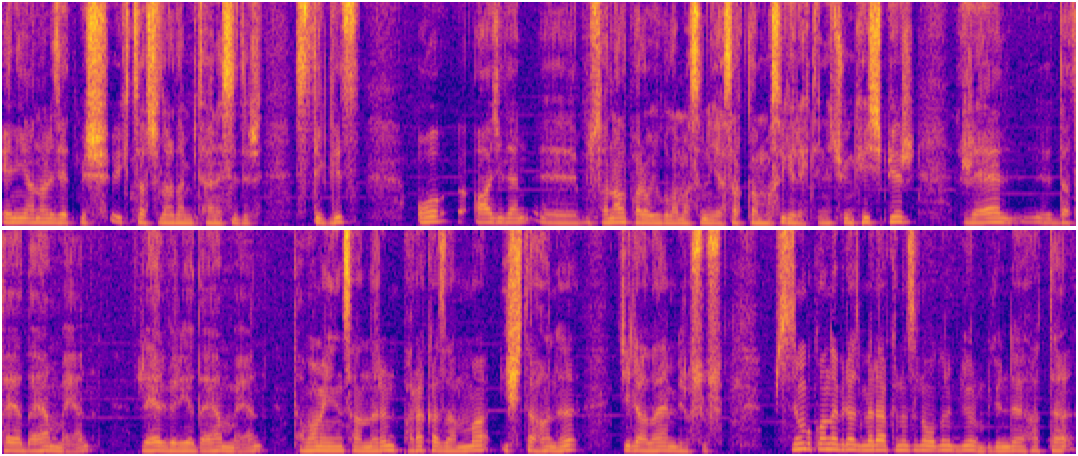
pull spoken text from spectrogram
en iyi analiz etmiş iktisatçılardan bir tanesidir Stiglitz. O acilen e, bu sanal para uygulamasının yasaklanması gerektiğini çünkü hiçbir reel e, dataya dayanmayan, reel veriye dayanmayan, tamamen insanların para kazanma iştahını cilalayan bir husus. Sizin bu konuda biraz merakınızın olduğunu biliyorum. Bugün de hatta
